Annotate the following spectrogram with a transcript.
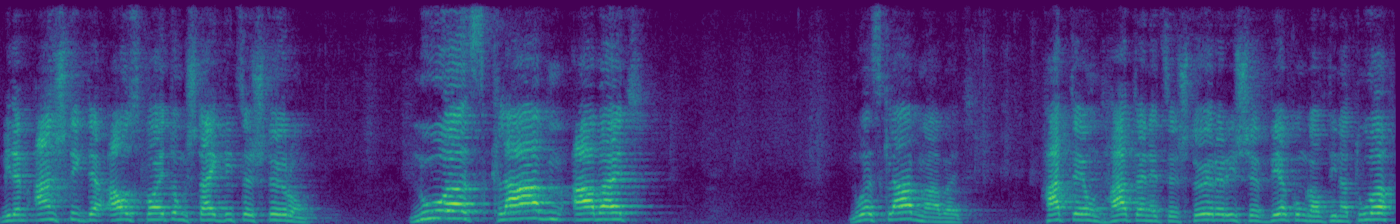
Mit dem Anstieg der Ausbeutung steigt die Zerstörung. Nur Sklavenarbeit, nur Sklavenarbeit hatte und hat eine zerstörerische Wirkung auf die Natur,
